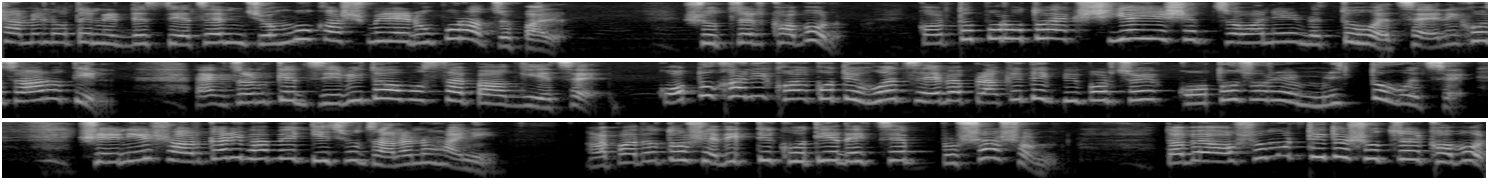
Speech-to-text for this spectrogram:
সামিল হতে নির্দেশ দিয়েছেন জম্মু কাশ্মীরের উপরাজ্যপাল। সূত্রের খবর, কর্তব্যরত এক সিআইএসএফ জওয়ানের মৃত্যু হয়েছে। নিখোঁজ আরও তিন। একজনকে জীবিত অবস্থায় পাওয়া গিয়েছে। কতখানি ক্ষয়ক্ষতি হয়েছে বা প্রাকৃতিক বিপর্যয়ে কত জনের মৃত্যু হয়েছে, সে নিয়ে সরকারিভাবে কিছু জানানো হয়নি। আপাতত সেদিকটি খতিয়ে দেখছে প্রশাসন। তবে অসমর্থিত সূত্রের খবর,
